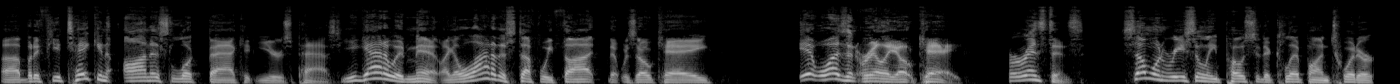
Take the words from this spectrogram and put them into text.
Uh, but if you take an honest look back at years past, you got to admit, like a lot of the stuff we thought that was okay, it wasn't really okay. For instance, someone recently posted a clip on Twitter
